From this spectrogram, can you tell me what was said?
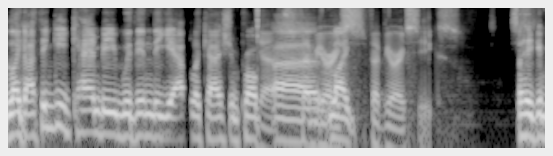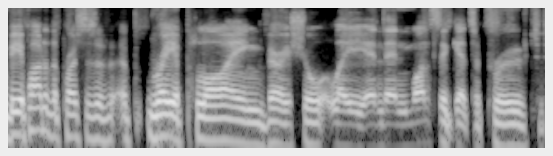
Like I think he can be within the application prop. Yeah, uh, February like February six. so he can be a part of the process of reapplying very shortly, and then once it gets approved,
